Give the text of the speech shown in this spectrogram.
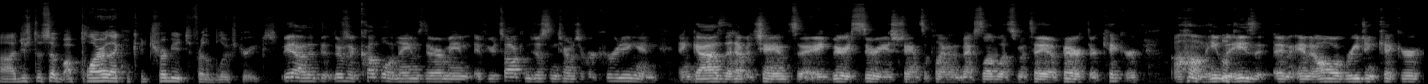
uh, just a, a, player that can contribute for the Blue Streaks. Yeah, there's a couple of names there. I mean, if you're talking just in terms of recruiting and, and guys that have a chance, a very serious chance of playing at the next level, it's Mateo Perrick, their kicker. Um, he, hmm. he's an, an all region kicker.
